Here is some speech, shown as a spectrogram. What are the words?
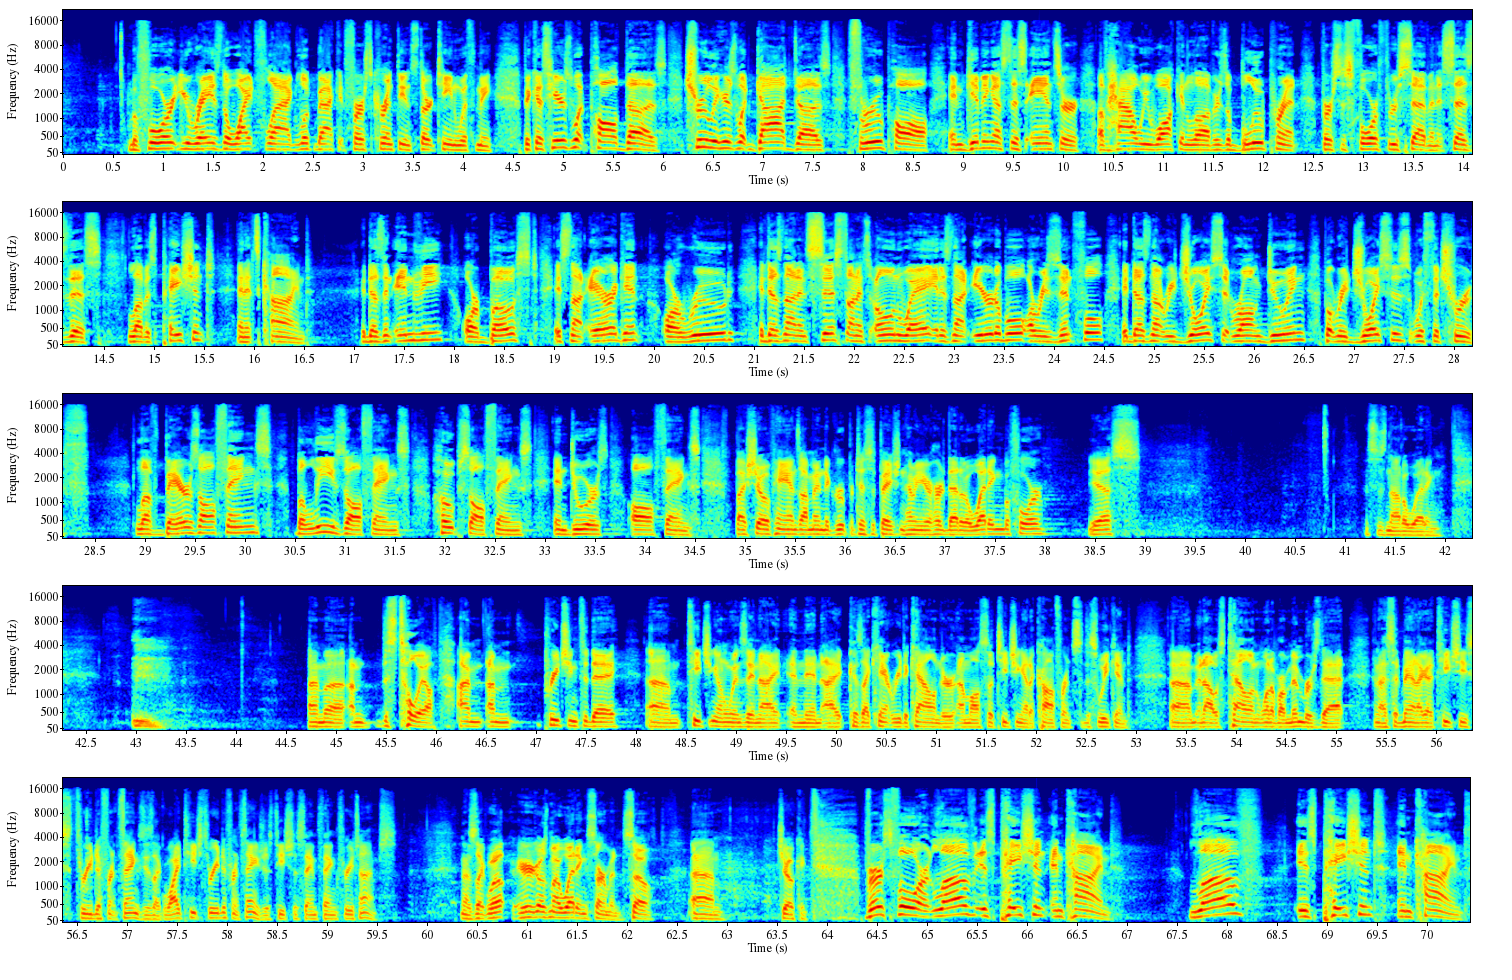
Before you raise the white flag, look back at 1 Corinthians 13 with me. Because here's what Paul does. Truly, here's what God does through Paul and giving us this answer of how we walk in love. Here's a blueprint, verses 4 through 7. It says this Love is patient and it's kind. It doesn't envy or boast. It's not arrogant or rude. It does not insist on its own way. It is not irritable or resentful. It does not rejoice at wrongdoing, but rejoices with the truth. Love bears all things, believes all things, hopes all things, endures all things. By show of hands, I'm into group participation. How many of you heard that at a wedding before? Yes? This is not a wedding. I'm, uh, I'm this is totally off. I'm, I'm preaching today, um, teaching on Wednesday night, and then I, because I can't read a calendar, I'm also teaching at a conference this weekend. Um, and I was telling one of our members that, and I said, man, I got to teach these three different things. He's like, why teach three different things? Just teach the same thing three times. And I was like, well, here goes my wedding sermon. So, um, joking. Verse 4 Love is patient and kind. Love is patient and kind.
